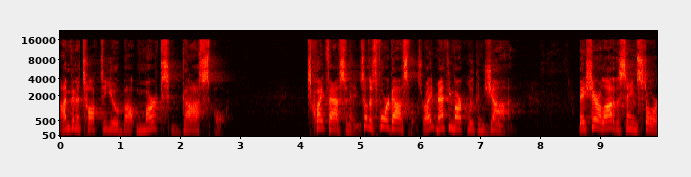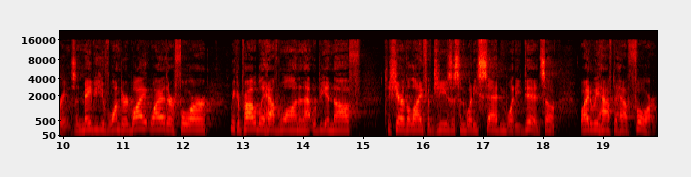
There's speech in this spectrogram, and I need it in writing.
I'm going to talk to you about Mark's gospel. It's quite fascinating. So there's four gospels, right? Matthew, Mark, Luke, and John. They share a lot of the same stories, and maybe you've wondered why, why are there four? We could probably have one, and that would be enough to share the life of Jesus and what he said and what he did. So why do we have to have four?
